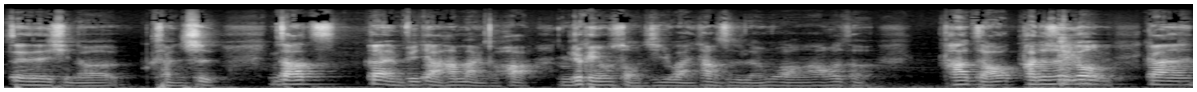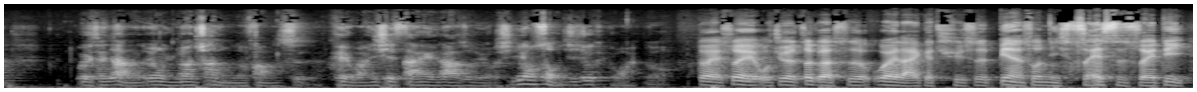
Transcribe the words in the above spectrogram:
这类型的城市，你只要跟 Nvidia 它买的话，你就可以用手机玩，像是人王啊，或者他只要他就是用刚刚伟成讲的用云端串流的方式，可以玩一些三 A 大作游戏，用手机就可以玩了。对，所以我觉得这个是未来一个趋势，变成说你随时随地，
